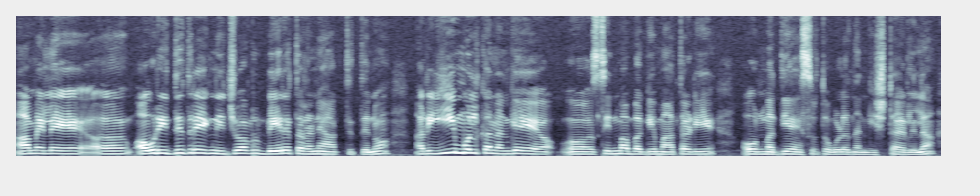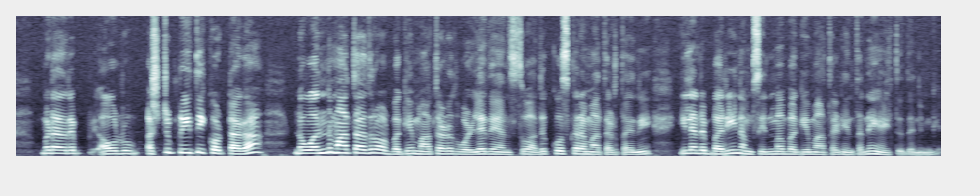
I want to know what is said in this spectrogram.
ಆಮೇಲೆ ಅವ್ರು ಇದ್ದಿದ್ರೆ ಈಗ ನಿಜವಾಗ್ಲೂ ಬೇರೆ ಥರನೇ ಆಗ್ತಿತ್ತೇನೋ. ಆದರೆ ಈ ಮೂಲಕ ನನಗೆ ಸಿನಿಮಾ ಬಗ್ಗೆ ಮಾತಾಡಿ ಅವ್ರ ಮಧ್ಯೆ ಹೆಸರು ತೊಗೊಳ್ಳೋದು ನನಗೆ ಇಷ್ಟ ಇರಲಿಲ್ಲ. ಬಟ್ ಆದರೆ ಅವರು ಅಷ್ಟು ಪ್ರೀತಿ ಕೊಟ್ಟಾಗ ನಾವು ಒಂದು ಮಾತಾದರೂ ಅವ್ರ ಬಗ್ಗೆ ಮಾತಾಡೋದು ಒಳ್ಳೆಯದೇ ಅನಿಸ್ತು. ಅದಕ್ಕೋಸ್ಕರ ಮಾತಾಡ್ತಾ ಇದ್ದೀನಿ. ಇಲ್ಲಾಂದರೆ ಬರೀ ನಮ್ಮ ಸಿನಿಮಾ ಬಗ್ಗೆ ಮಾತಾಡಿ ಅಂತಲೇ ಹೇಳ್ತಿದ್ದೆ ನಿಮಗೆ.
